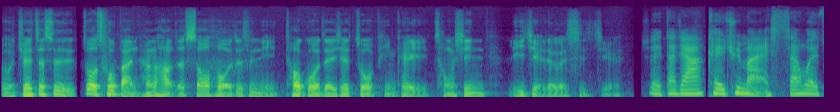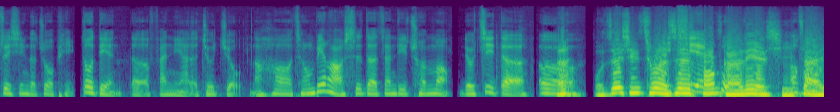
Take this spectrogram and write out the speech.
我觉得这是做出版很好的收获，就是你透过这些作品可以重新理解这个世界。所以大家可以去买三位最新的作品：豆点的凡尼亚的舅舅，然后陈荣斌老师的《战地春梦》，刘记的呃、啊，我最新出的是《风格练习》在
